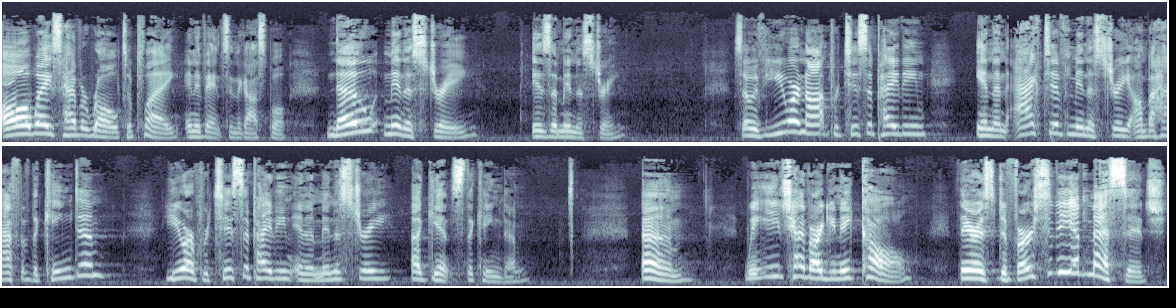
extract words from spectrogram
always have a role to play in advancing the gospel. No ministry is a ministry. So if you are not participating in an active ministry on behalf of the kingdom, you are participating in a ministry against the kingdom. Um, we each have our unique call. There is diversity of message,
